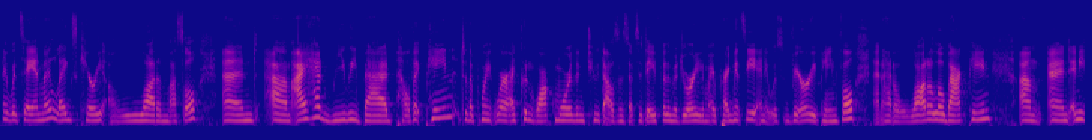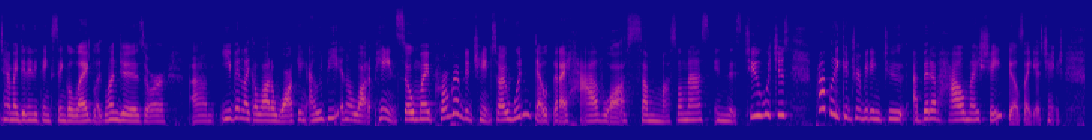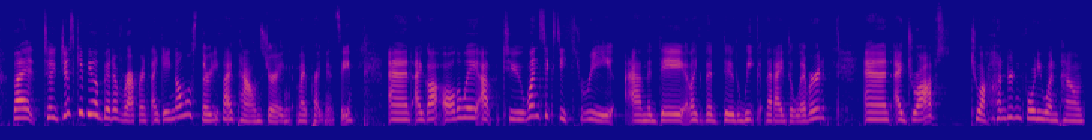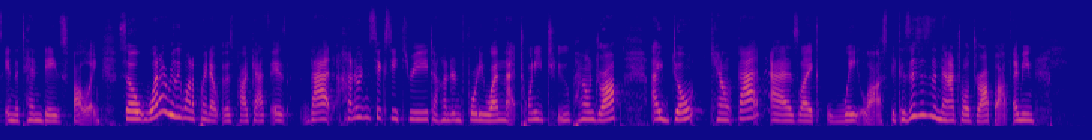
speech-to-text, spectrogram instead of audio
I would say, and my legs carry a lot of muscle. And um, I had really bad pelvic pain to the point where I couldn't walk more than 2,000 steps a day for the majority of my pregnancy. And it was very painful. And I had a lot of low back pain. Um, and anytime I did anything single leg, like lunges or um, even like a lot of walking, I would be in a lot of pain. So my program did change. So I wouldn't doubt that I have lost some muscle mass in this too, which is probably contributing to a bit of how my shape feels like it's changed. But to just just give you a bit of reference, I gained almost 35 pounds during my pregnancy, and I got all the way up to 163 on the day, like the, the week that I delivered, and I dropped to 141 pounds in the 10 days following. So, what I really want to point out for this podcast is that 163 to 141, that 22 pound drop, I don't count that as like weight loss because this is a natural drop off. I mean,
